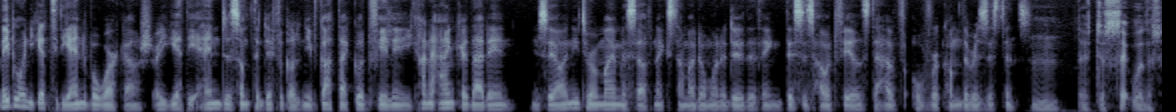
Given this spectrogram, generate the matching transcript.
Maybe when you get to the end of a workout or you get the end of something difficult and you've got that good feeling, you kind of anchor that in. You say, oh, I need to remind myself next time I don't want to do the thing. This is how it feels to have overcome the resistance. Mm, just sit with it.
